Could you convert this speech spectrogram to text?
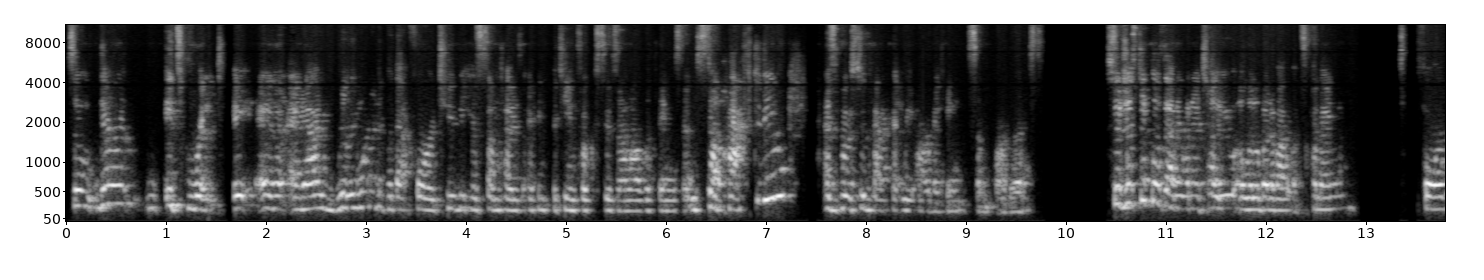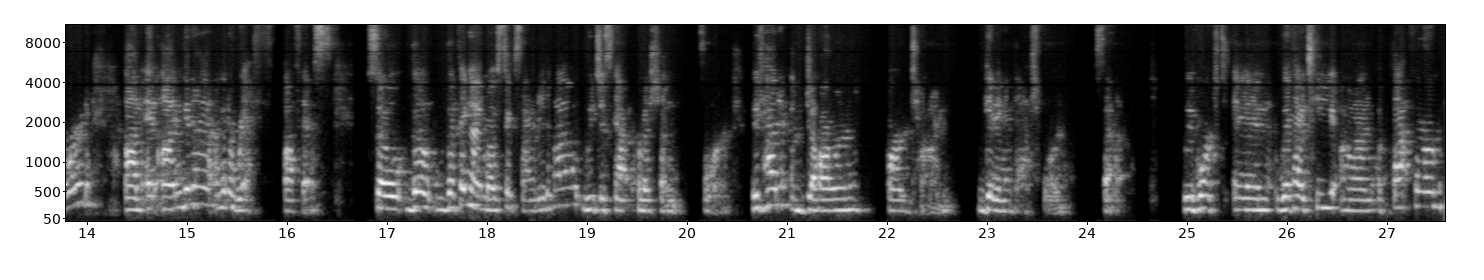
So there, it's great, it, and, and, I really wanted to put that forward too because sometimes I think the team focuses on all the things that we still have to do, as opposed to the fact that we are making some progress. So just to close out, I want to tell you a little bit about what's coming forward. Um, and I'm gonna I'm gonna riff off this. So the the thing I'm most excited about, we just got permission for. We've had a darn hard time getting a dashboard set up. We've worked in with IT on a platform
